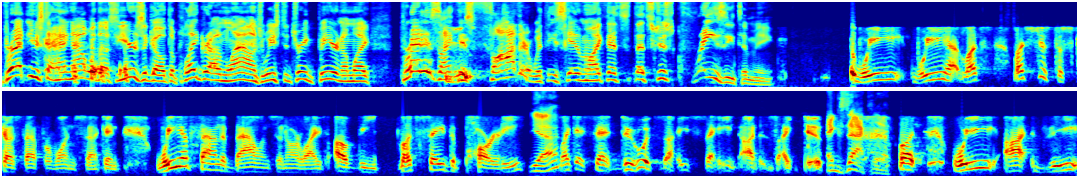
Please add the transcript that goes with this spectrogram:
Bret used to hang out with us years ago at the playground lounge. We used to drink beer, and I'm like, Bret is like mm-hmm. his father with these kids. I'm like, that's that's just crazy to me. We we have, let's let's just discuss that for one second. We have found a balance in our life of the let's say the party. Yeah. Like I said, do as I say, not as I do. Exactly. But we uh, the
